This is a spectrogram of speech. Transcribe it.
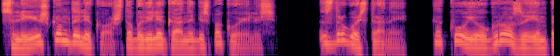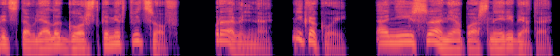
Слишком далеко, чтобы великаны беспокоились. С другой стороны, какую угрозу им представляла горстка мертвецов? Правильно, никакой. Они и сами опасные ребята.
